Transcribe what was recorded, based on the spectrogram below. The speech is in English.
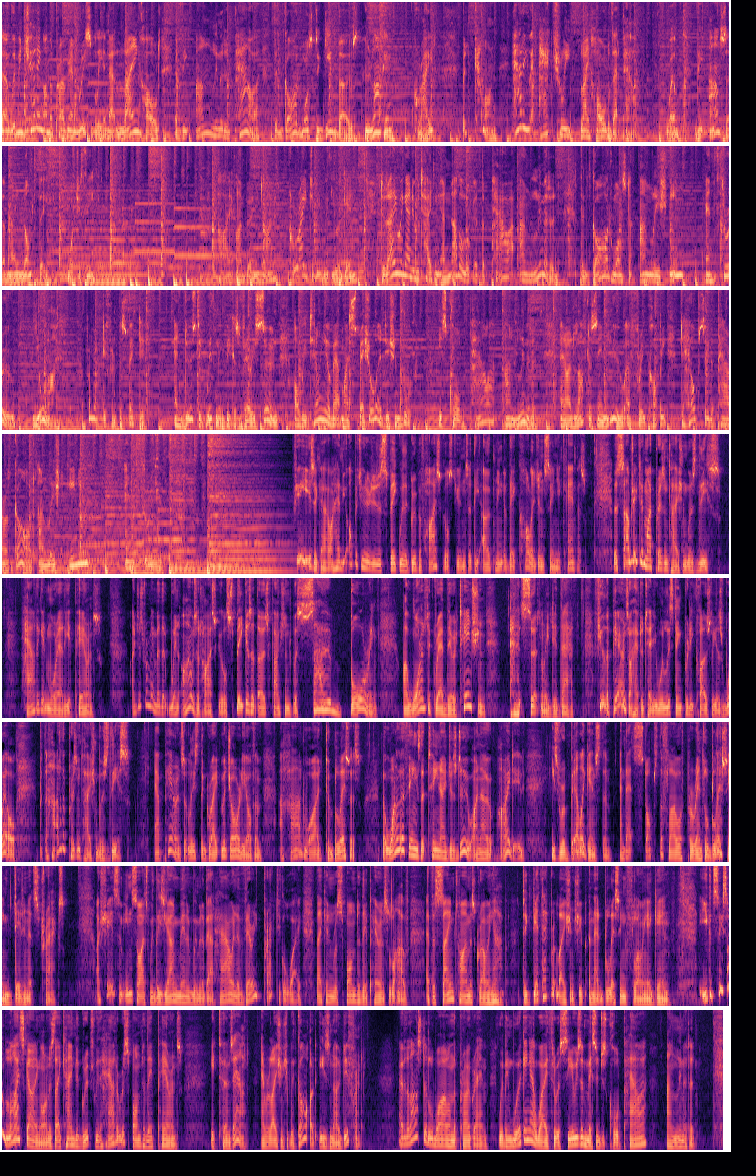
So, we've been chatting on the program recently about laying hold of the unlimited power that God wants to give those who love Him. Great, but come on, how do you actually lay hold of that power? Well, the answer may not be what you think. Hi, I'm Berni Dymet. Great to be with you again. Today we're going to be taking another look at the power unlimited that God wants to unleash in and through your life from a different perspective. And do stick with me because very soon I'll be telling you about my special edition book. It's called Power Unlimited, and I'd love to send you a free copy to help see the power of God unleashed in you and through you. A few years ago, I had the opportunity to speak with a group of high school students at the opening of their college and senior campus. The subject of my presentation was this how to get more out of your parents. I just remember that when I was at high school, speakers at those functions were so boring. I wanted to grab their attention, and it certainly did that. A few of the parents, I have to tell you, were listening pretty closely as well, but the heart of the presentation was this. Our parents, at least the great majority of them, are hardwired to bless us. But one of the things that teenagers do, I know I did, is rebel against them, and that stops the flow of parental blessing dead in its tracks. I shared some insights with these young men and women about how, in a very practical way, they can respond to their parents' love at the same time as growing up to get that relationship and that blessing flowing again. You could see some lights going on as they came to grips with how to respond to their parents. It turns out our relationship with God is no different. Over the last little while on the program, we've been working our way through a series of messages called Power Unlimited.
